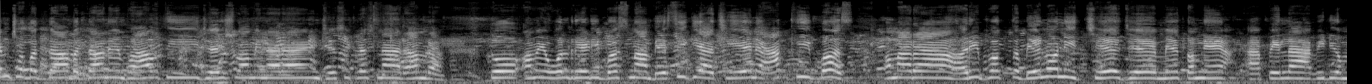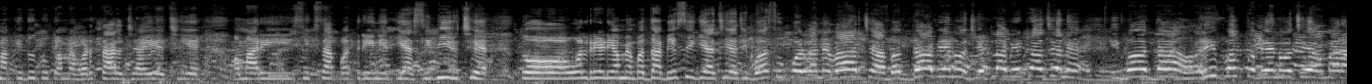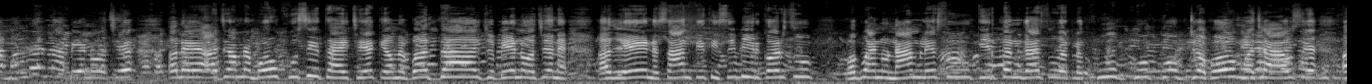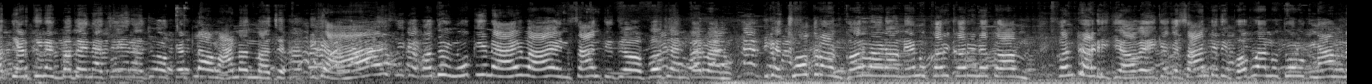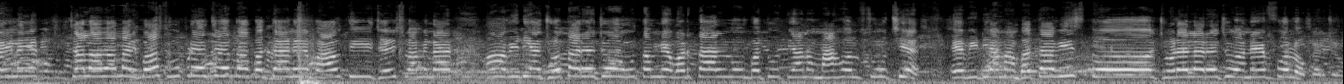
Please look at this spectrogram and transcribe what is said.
કેમ છો બધા? બધાને ભાવથી જય સ્વામિનારાયણ, જય શ્રી કૃષ્ણ, રામ રામ. તો અમે ઓલરેડી બસમાં બેસી ગયા છીએ અને આખી બસ અમારા હરિભક્ત બહેનોની જ છે જે મેં તમને આ પહેલાં વિડીયોમાં કીધું હતું કે અમે વડતાલ જઈએ છીએ. અમારી શિક્ષાપત્રીની ત્યાં શિબિર છે. તો ઓલરેડી અમે બધા બેસી ગયા છીએ. હજી બસ ઉપડવાને વાર છે. આ બધા બહેનો જેટલા બેઠા છે ને એ બધા હરિભક્ત બહેનો છે. અમારા મંડળના બહેનો છે. અને આજે અમને બહુ ખુશી થાય છે કે અમે બધા જ બહેનો છે ને, આજે એને શાંતિથી શિબિર કરશું. ભગવાનનું નામ લેશું, કીર્તન ગાશું, એટલે ખૂબ ખૂબ ખૂબ જો બહુ મજા આવશે. અત્યારથી જ બધાના ચહેરા જો કેટલા આનંદમાં છે. કે હાય કે બધું મૂકીને આવ્યા આવીને હવે ભોજન કરવાનું. કે છોકરાઓને ઘરવાળાને એનું કરી કરીને તો આમ કંટાળી ગયા. હવે કે શાંતિથી ભગવાનનું થોડુંક નામ લઈ લઈએ. ચાલો, હવે અમારી બસ ઉપડે છે, તો બધાને ભાવથી જય સ્વામિનારાયણ. વિડીયા જોતા રહેજો. હું તમને વડતાલનું બધું ત્યાંનો માહોલ શું છે એ વિડીયામાં બતાવીશ. તો જોડાયેલા રહેજો અને ફોલો કરજો.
